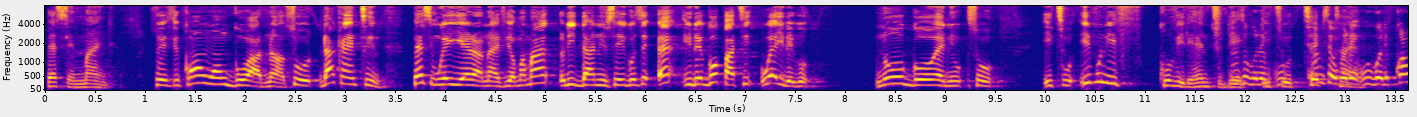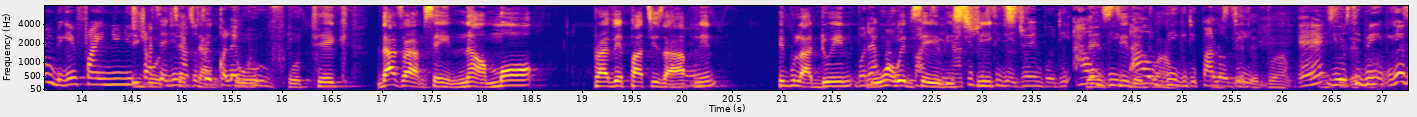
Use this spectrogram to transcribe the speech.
person mind so if you come wan go out now so that kind of thing person wey hear am now if your mama read that news say you go say eh you dey go party? Where you dey go? No go any so it will even if covid end today So we go dey- it will take saying we go dey- time. we go dey come begin find new new strategy now to take collect groove. to take that's why i'm saying now more private parties are happening people are doing But the one wey be say people restrict still join body. How Dem still big, dey how do am. big the still dey? dey do am. Eh? You still be because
